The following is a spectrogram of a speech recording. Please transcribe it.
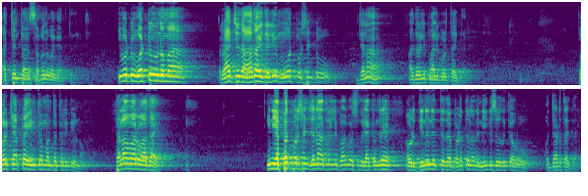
ಅತ್ಯಂತ ಸಬಲವಾಗಿ ಆಗ್ತದೆ ಇವತ್ತು ಒಟ್ಟು ನಮ್ಮ ರಾಜ್ಯದ ಆದಾಯದಲ್ಲಿ ಮೂವತ್ತು ಪರ್ಸೆಂಟು ಜನ ಅದರಲ್ಲಿ ಪಾಲ್ಗೊಳ್ತಾ ಇದ್ದಾರೆ. ಪರ್ ಕ್ಯಾಪಿಟಲ್ ಇನ್ಕಮ್ ಅಂತ ಕರಿತೀವಿ ನಾವು. ತಲಾವಾರು ಆದಾಯ. ಇನ್ನು ಎಪ್ಪತ್ತು ಪರ್ಸೆಂಟ್ ಜನ ಅದರಲ್ಲಿ ಭಾಗವಹಿಸೋದಿಲ್ಲ. ಯಾಕಂದರೆ ಅವರು ದಿನನಿತ್ಯದ ಬಡತನದ ನೀಗಿಸೋದಕ್ಕೆ ಅವರು ಒದ್ದಾಡ್ತಾ ಇದ್ದಾರೆ.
